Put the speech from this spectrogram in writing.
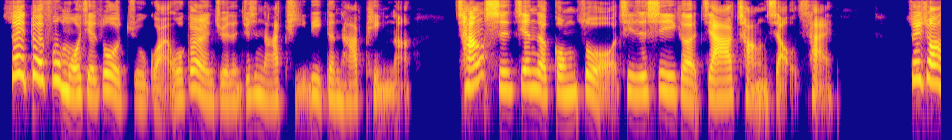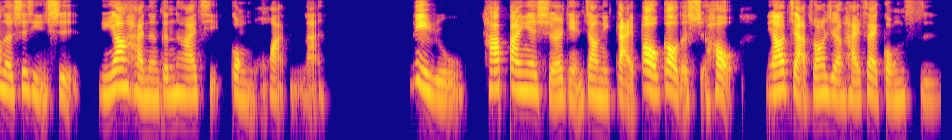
所以对付摩羯座的主管，我个人觉得就是拿体力跟他拼呐。长时间的工作其实是一个家常小菜，最重要的事情是你要还能跟他一起共患难。例如，他半夜十二点叫你改报告的时候，你要假装人还在公司，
